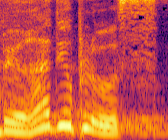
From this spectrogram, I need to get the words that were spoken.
ברדיו פלוס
